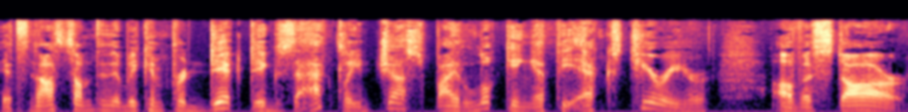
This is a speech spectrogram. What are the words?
It's not something that we can predict exactly just by looking at the exterior of a star.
